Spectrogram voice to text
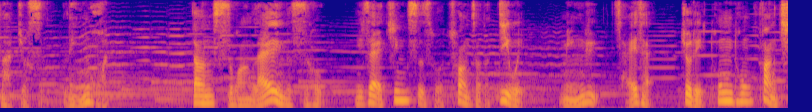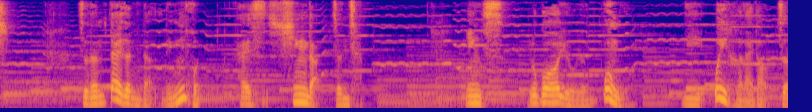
那就是灵魂。当死亡来临的时候，你在今世所创造的地位、名誉、财产就得通通放弃，只能带着你的灵魂开始新的征程。因此，如果有人问我，你为何来到这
